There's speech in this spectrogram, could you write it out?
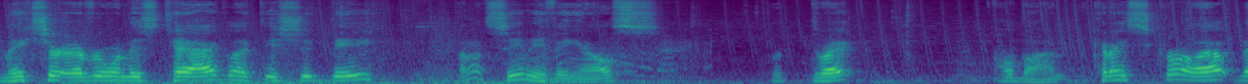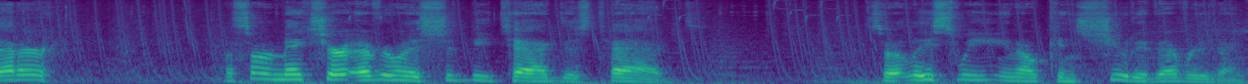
Make sure everyone is tagged like they should be. I don't see anything else. Do I... Hold on. Can I scroll out better? Let's want to make sure everyone should be tagged is tagged. So at least we, you know, can shoot at everything.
